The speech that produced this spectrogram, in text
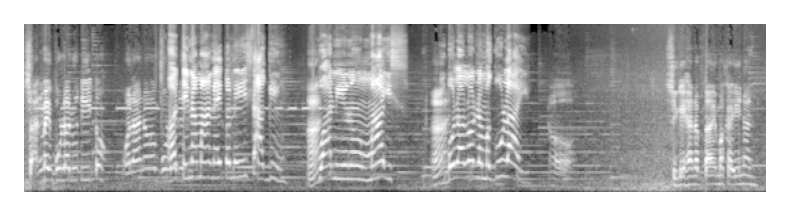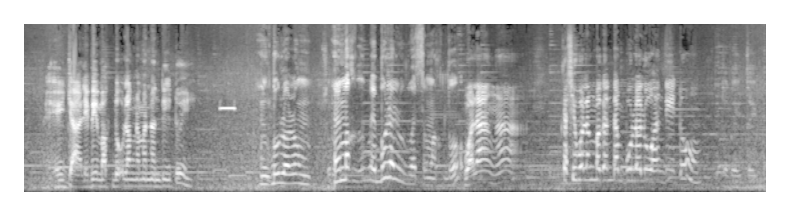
Saan may bulalo dito? Wala naman O, bulalo. tinaman na ito ni saging. Ha? Wani ng mais. Ha? Bulalo na magulay. Oo. Sige, hanap tayo makainan. Eh, Jollibee, McDo lang naman nandito eh. Ang bulalo. May, mak- may bulalo ba sa makdo? Wala nga. Kasi walang magandang bulaluhan dito. Tagaytay po.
